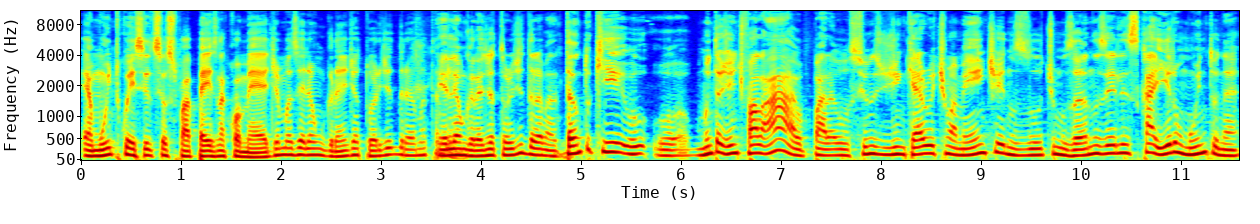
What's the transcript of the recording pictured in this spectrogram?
é, é muito conhecido por seus papéis na comédia, mas ele é um grande ator de drama também. Ele é um grande ator de drama. Tanto que o- o- muita gente fala, ah, para os filmes de Jim Carrey ultimamente, nos últimos anos, eles caíram muito, né?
